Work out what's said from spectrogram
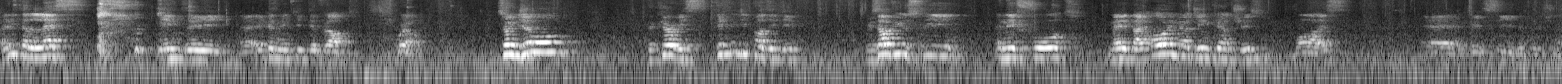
a little less in the uh, economically developed world. So in general, the curve is definitely positive, with obviously an effort made by all emerging countries, more or less. Uh, we'll see the position.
